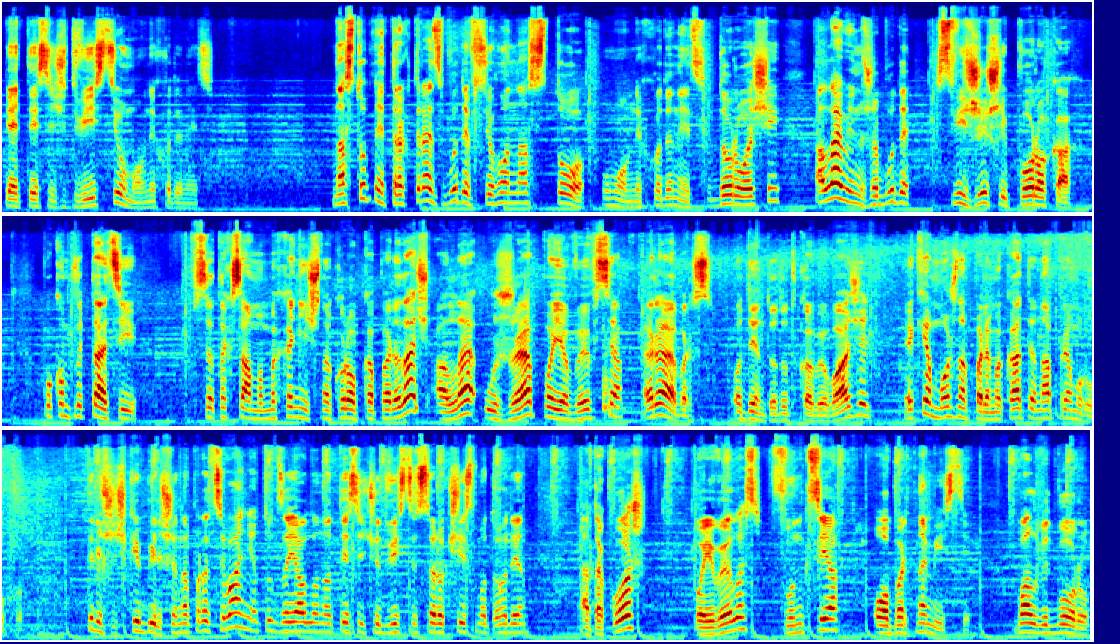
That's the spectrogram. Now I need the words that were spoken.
5200 умовних одиниць. Наступний тракторець буде всього на 100 умовних одиниць дорожчий, але він вже буде свіжіший по роках. По комплектації все так само механічна коробка передач, але уже появився реверс, один додатковий важіль, яке можна перемикати напрям руху. Трішечки більше напрацювання, тут заявлено 1246 мотогодин, а також появилась функція оберт на місці. Вал відбору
